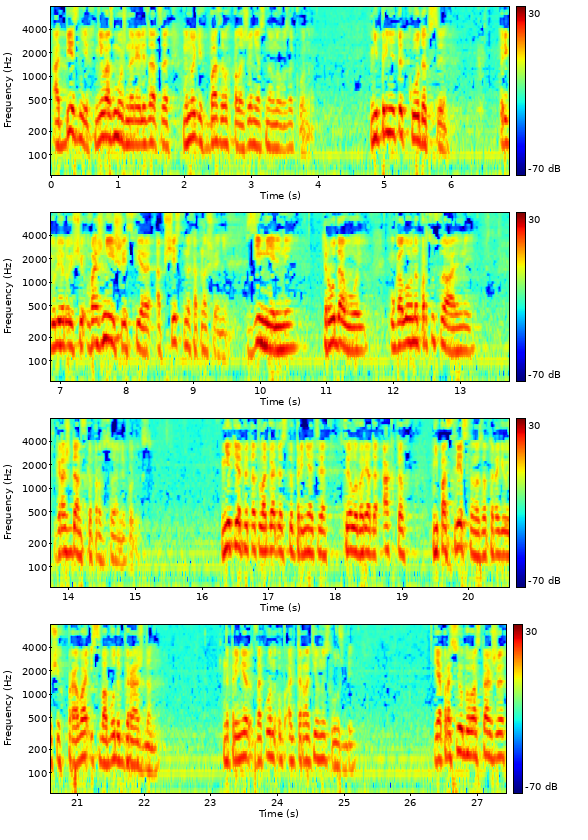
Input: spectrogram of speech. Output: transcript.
а без них невозможна реализация многих базовых положений основного закона не приняты кодексы, регулирующие важнейшие сферы общественных отношений. Земельный, трудовой, уголовно-процессуальный, гражданско-процессуальный кодекс. не терпит отлагательства принятия целого ряда актов, непосредственно затрагивающих права и свободы граждан. Например, закон об альтернативной службе. Я просил бы вас также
